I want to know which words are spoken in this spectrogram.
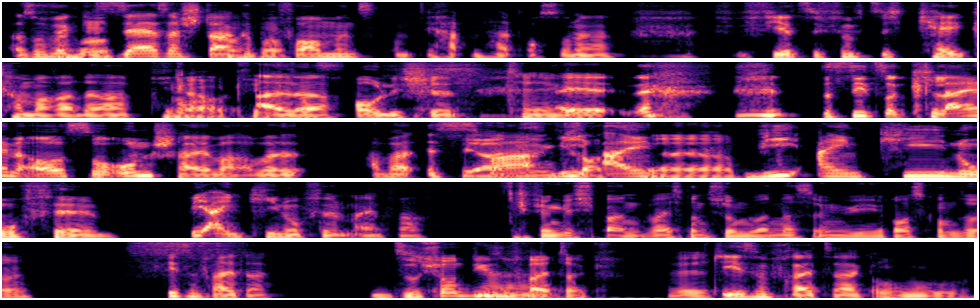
Also wirklich Mhm. sehr, sehr starke Mhm. Performance und die hatten halt auch so eine 40, 50k Kamera da. Boah, Ja, okay, Alter, krass. holy shit. Ey, das sieht so klein aus, so unscheinbar, aber, aber es Ja, war wie krass. ein, ja. wie ein Kinofilm. Wie ein Kinofilm einfach. Ich bin gespannt. Weiß man schon, wann das irgendwie rauskommen soll? Diesen Freitag. So schon diesen Ja. Freitag. Wild. Diesen Freitag. Oh,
